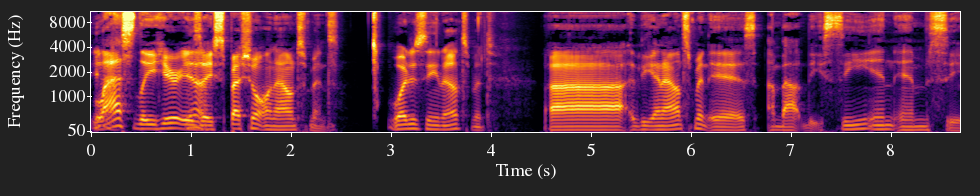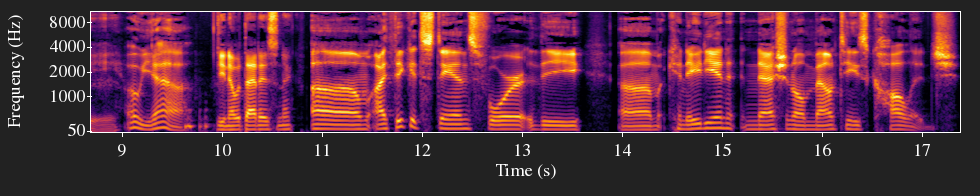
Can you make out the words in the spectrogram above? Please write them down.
Lastly, here is Yeah. a special announcement. What is the announcement? Uh, the announcement is about the CNMC. Oh yeah, Do you know what that is, Nick? um, I think it stands for the um, Canadian National Mounties College.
